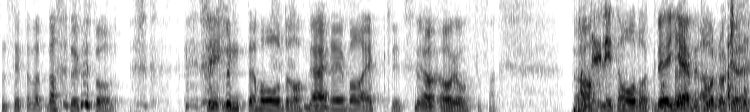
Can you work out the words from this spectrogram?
Som sitter på ett nattduksbord. Det är inte hårdrock. Nej. Det är bara äckligt. Ja, ja, ja för fan. Fast det är lite hårdrock. Det är jävligt ja. hårdrock är det.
